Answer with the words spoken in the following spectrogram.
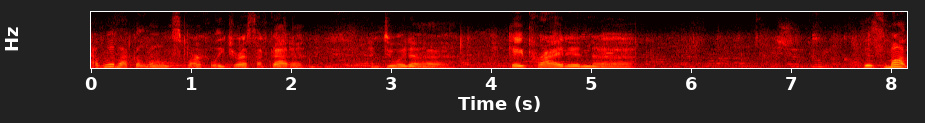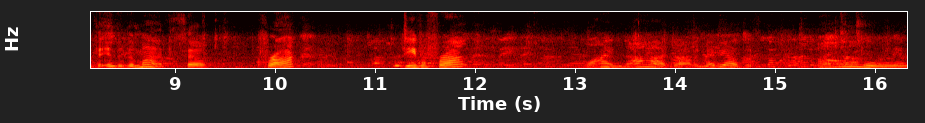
I would like a long sparkly dress. I've got a, I'm doing a gay pride in uh, this month, the end of the month. So, frock. Diva frock? Why not, darling? Maybe I'll just... Oh.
